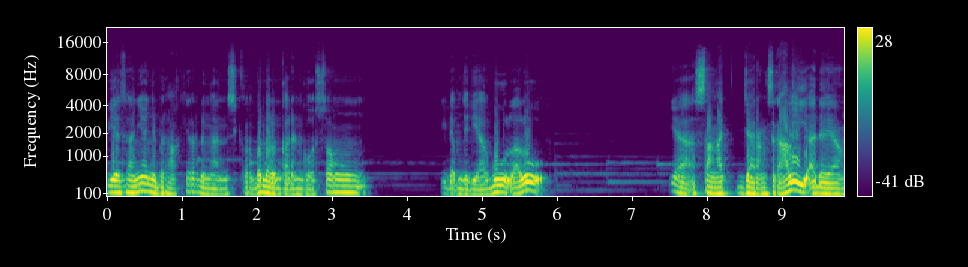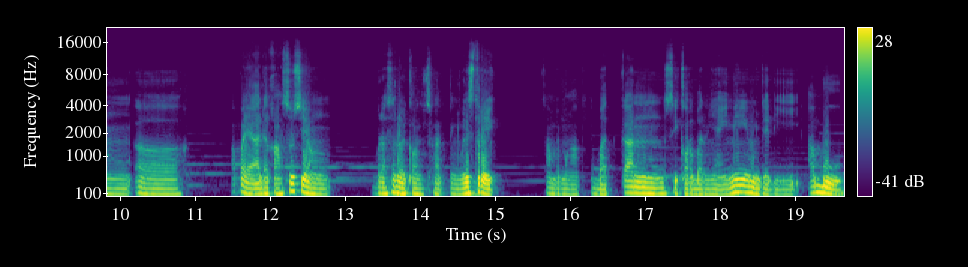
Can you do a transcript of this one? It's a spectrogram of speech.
biasanya hanya berakhir dengan si korban dalam keadaan gosong tidak menjadi abu. Lalu ya sangat jarang sekali ada yang uh, apa ya ada kasus yang berasal dari konsleting listrik sampai mengakibatkan si korbannya ini menjadi abu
